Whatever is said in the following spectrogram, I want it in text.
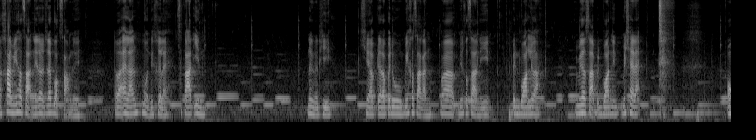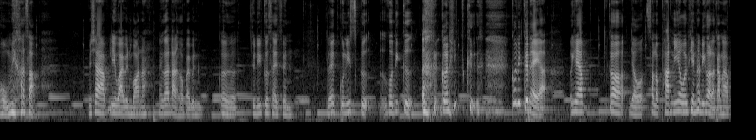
ราคามีคาสะนี้เราจะได้บวกสามเลยแต่ว่าไอ้ร้านหมวดนี้คืออะไรสตาร์ทอินหนึ่งนาทีโอเคครับเดี๋ยวเราไปดูมิคาสะกันว่ามิคาสะนี้เป็นบอสหรือเปล่า มิคาสะเป็นบอสนี่ไม่ใช่แหละ โอ้โหมิคาสะไม่ใช่ครับรีไวายเป็นบอสนะ แล้วก็ด่านต่อไปเป็นเอ่อจูนิกุไซเซนหรือกุนิสกุกุนิกุกุนิสกุกุนิกุไหนอะโอเคครับ ก็เดี๋ยวสำหรับพาร์ทนี้เอาไว้เพียงเท่านี้ก่อนแล้วกันครับ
